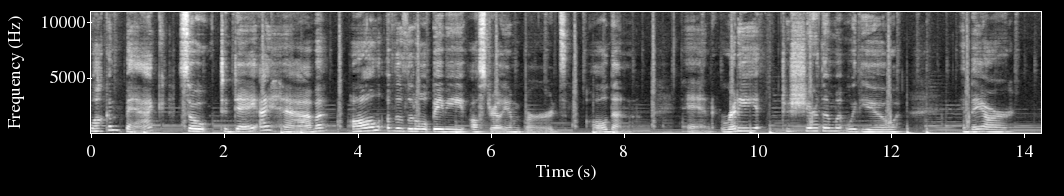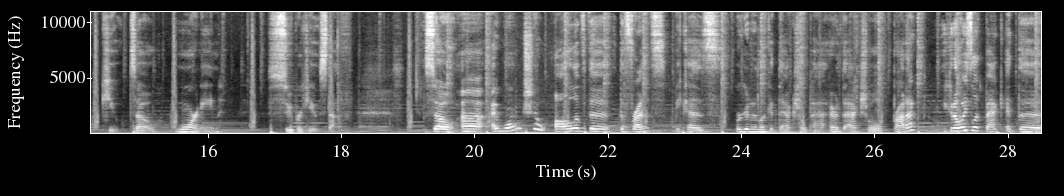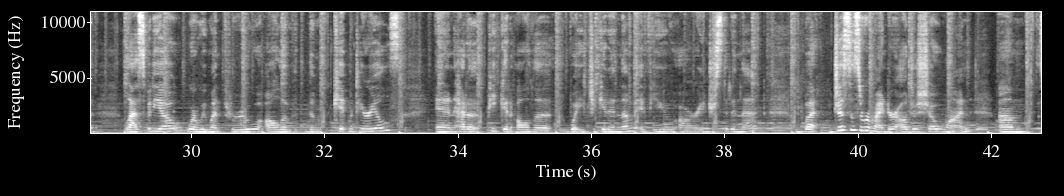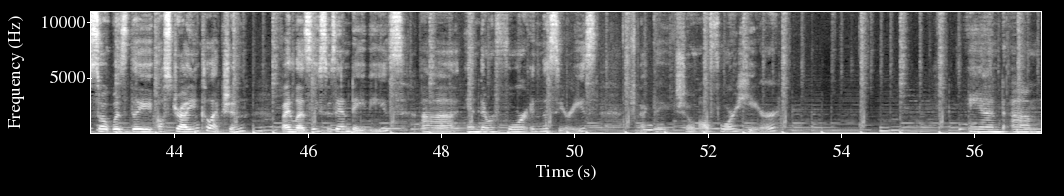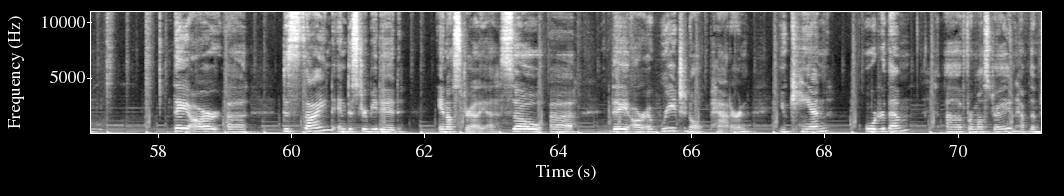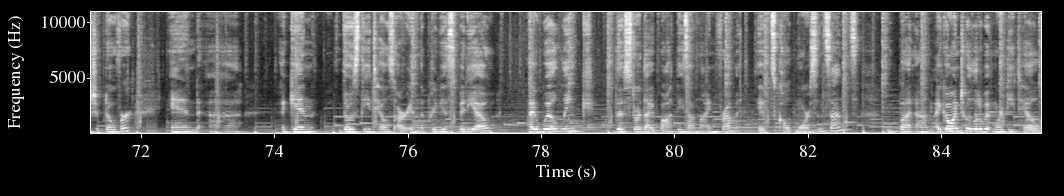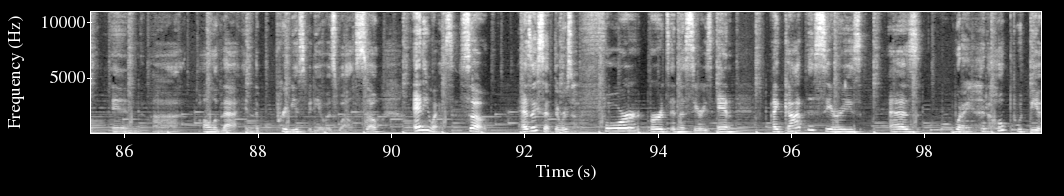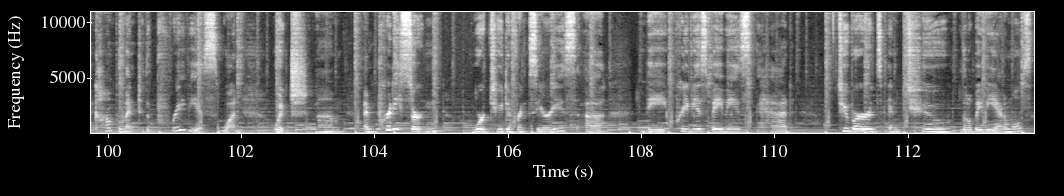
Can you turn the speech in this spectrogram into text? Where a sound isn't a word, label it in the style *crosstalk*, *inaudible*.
welcome back. So today I have all of the little baby Australian birds all done and ready to share them with you. And they are cute. So warning, super cute stuff. So uh, I won't show all of the the fronts because we're gonna look at the actual pat or the actual product. You can always look back at the last video where we went through all of the kit materials and had a peek at all the what you should get in them if you are interested in that. But just as a reminder, I'll just show one. Um, so it was the Australian collection by Leslie Suzanne Davies, uh, and there were four in the series. In fact, they show all four here. And um, they are uh, designed and distributed in Australia. So uh, they are a regional pattern. You can order them uh, from Australia and have them shipped over. And uh, again, those details are in the previous video. I will link the store that I bought these online from. It's called Morris and Sons, but um, I go into a little bit more detail in uh, all of that in the previous video as well. So anyways, so as I said, there was four birds in this series and I got this series as what I had hoped would be a complement to the previous one, which um, I'm pretty certain were two different series. Uh, the previous babies had two birds and two little baby animals,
